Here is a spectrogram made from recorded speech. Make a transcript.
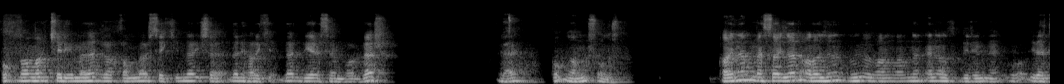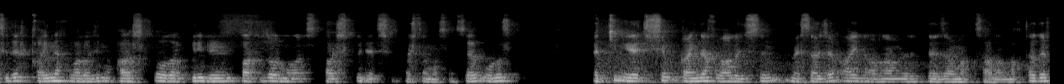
Kodlama kelimeler, rakamlar, şekiller, işaretler, hareketler, diğer semboller ile kodlanmış olur. Kaynak mesajları alıcının duyu organlarından en az birine iletilir. Kaynak ve alıcının karşılıklı olarak birbirinin farkında olmaları karşılıklı iletişim başlamasına sebep olur. Etkin iletişim kaynak ve alıcısının mesaja aynı anlam verdikleri zaman sağlanmaktadır.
